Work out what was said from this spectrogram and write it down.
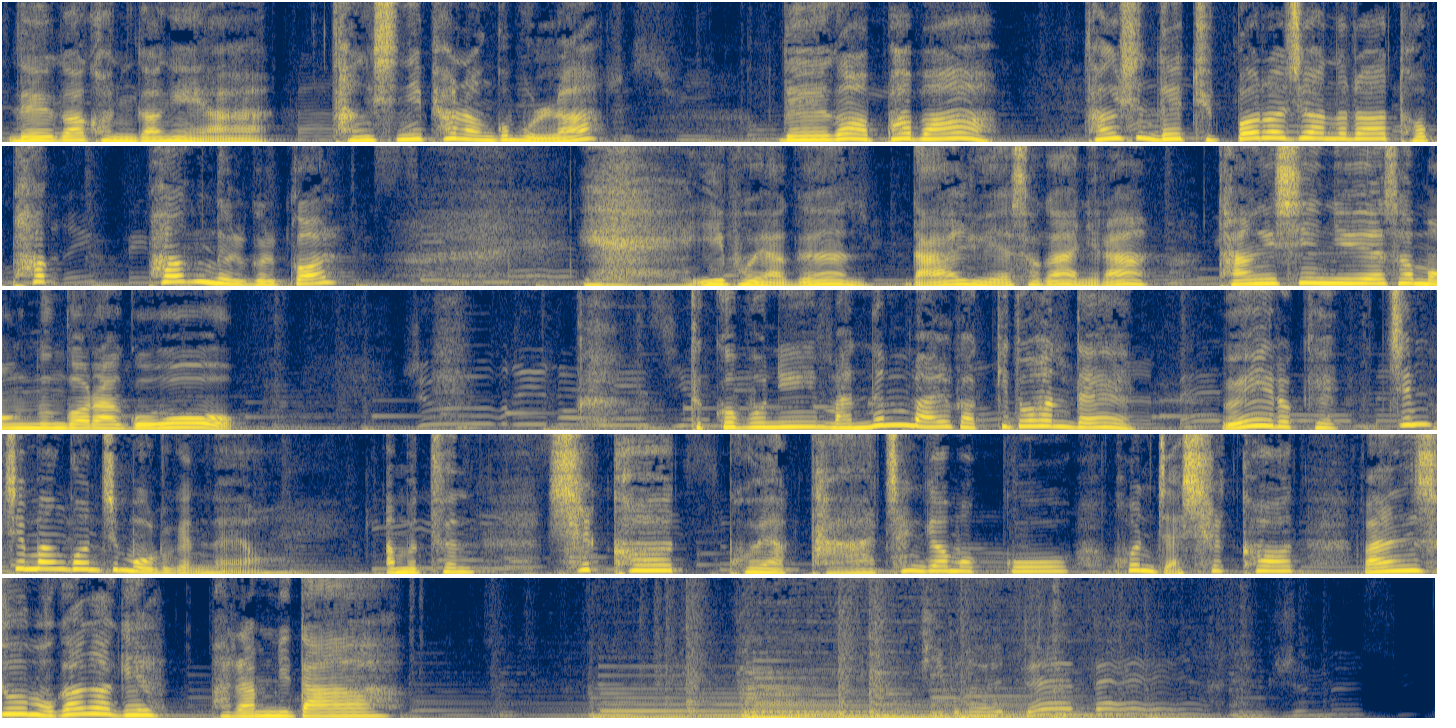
내가 건강해야 당신이 편한 거 몰라? 내가 아파봐. 당신 내 뒷바라지 하느라 더 팍 팍 늙을걸? 예, 이 보약은 날 위해서가 아니라 당신 위해서 먹는 거라고. 듣고 보니 맞는 말 같기도 한데 왜 이렇게 찜찜한 건지 모르겠네요. 아무튼 실컷 보약 다 챙겨 먹고 혼자 실컷 만수무강하길 바랍니다.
